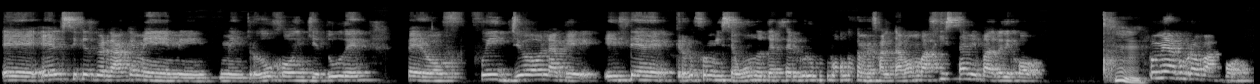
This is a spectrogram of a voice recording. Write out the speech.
eh, él sí que es verdad que me, me, introdujo inquietudes, pero fui yo la que hice, creo que fue mi segundo o tercer grupo, que me faltaba un bajista y mi padre dijo, hmm. pues me voy a comprar un bajo.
